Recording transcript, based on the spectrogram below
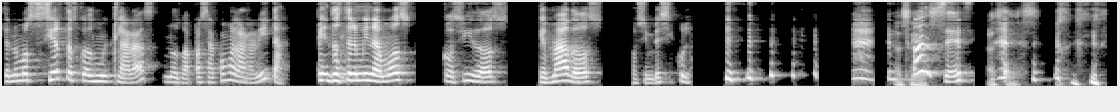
tenemos ciertas cosas muy claras, nos va a pasar como la ranita. Entonces terminamos cocidos, quemados o sin vesícula. Entonces, Así es.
